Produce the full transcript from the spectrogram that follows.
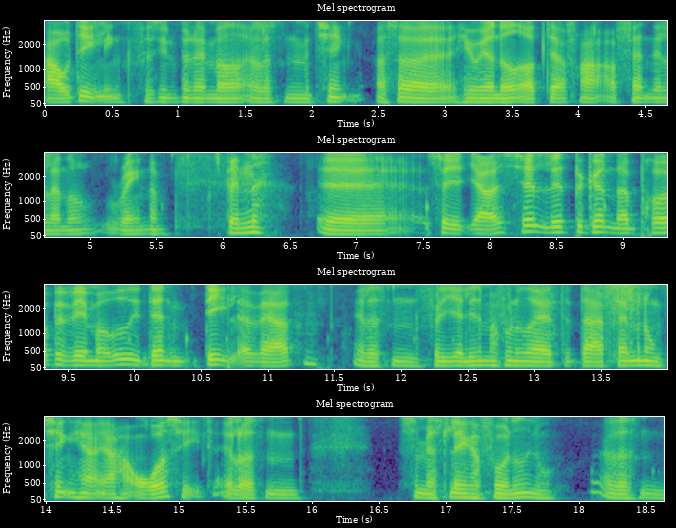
afdeling, for at sige det på den måde, eller sådan med ting, og så øh, hævde jeg noget op derfra og fandt et eller andet random. Spændende. Øh, så jeg er også selv lidt begyndt at prøve at bevæge mig ud i den del af verden. Eller sådan, fordi jeg ligesom har fundet ud af, at der er fandme nogle ting her, jeg har overset. Eller sådan, som jeg slet ikke har fundet endnu. Eller sådan.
